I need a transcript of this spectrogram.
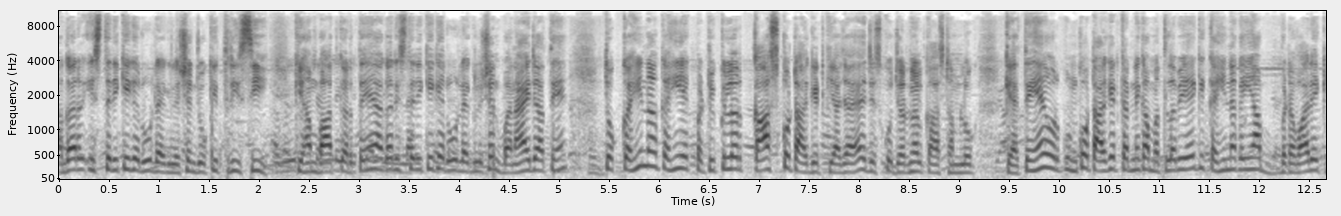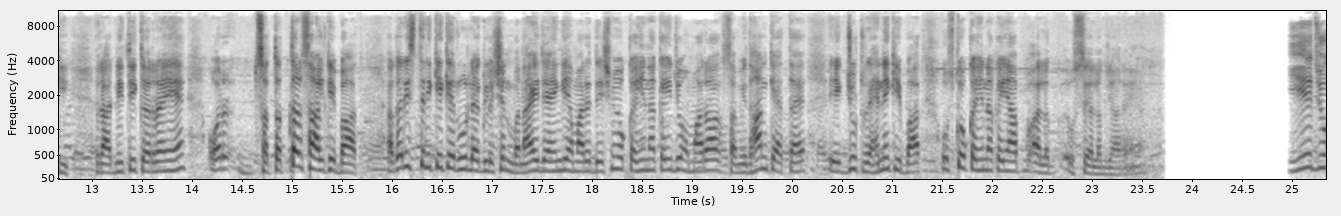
अगर इस तरीके के रूल रेगुलेशन जो कि थ्री सी की हम बात करते हैं, अगर इस तरीके के रूल रेगुलेशन बनाए जाते हैं तो कहीं ना कहीं एक पर्टिकुलर कास्ट को टारगेट किया जाए, जिसको जर्नल कास्ट हम लोग कहते हैं, और उनको टारगेट करने का मतलब ये है कि कहीं ना कहीं आप बंटवारे की राजनीति कर रहे हैं, और 77 साल के बाद अगर इस तरीके के रूल रेगुलेशन बनाए जाएँगे हमारे देश में वो कहीं ना कहीं जो हमारा संविधान कहता है, एकजुट रहने की बात, उसको कहीं ना कहीं आप अलग, उससे अलग जा रहे हैं। ये जो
